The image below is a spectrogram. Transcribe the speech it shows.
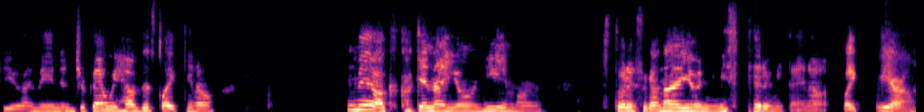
to you. I mean, in Japan we have this like you know, 迷惑かけないように、まあ、ストレスがないように見せるみたいな、like Yeah.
